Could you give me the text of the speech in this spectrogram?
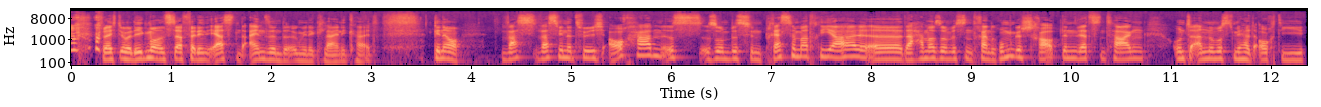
Vielleicht überlegen wir uns da für den ersten Einsender irgendwie eine Kleinigkeit. Genau. Was, was wir natürlich auch haben, ist so ein bisschen Pressematerial. Äh, da haben wir so ein bisschen dran rumgeschraubt in den letzten Tagen. Unter anderem mussten wir halt auch die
